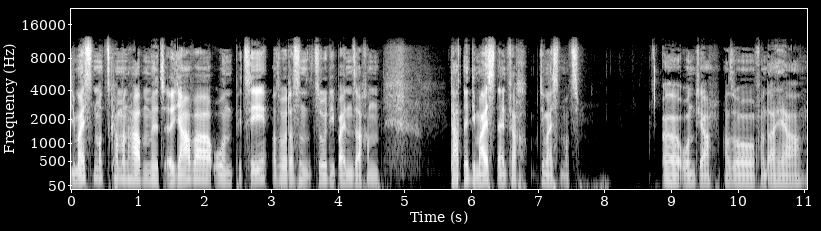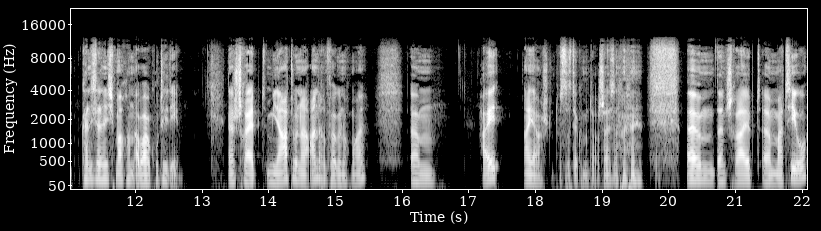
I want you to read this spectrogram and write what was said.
die meisten Mods kann man haben mit äh, Java und PC, also das sind so die beiden Sachen, da hat man die meisten einfach, die meisten Mods. Äh, und ja, also von daher kann ich das nicht machen, aber gute Idee. Dann schreibt Minato in einer anderen Folge nochmal. Ähm, hi. Ah ja, das ist der Kommentar, scheiße. ähm, dann schreibt ähm, Matteo,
